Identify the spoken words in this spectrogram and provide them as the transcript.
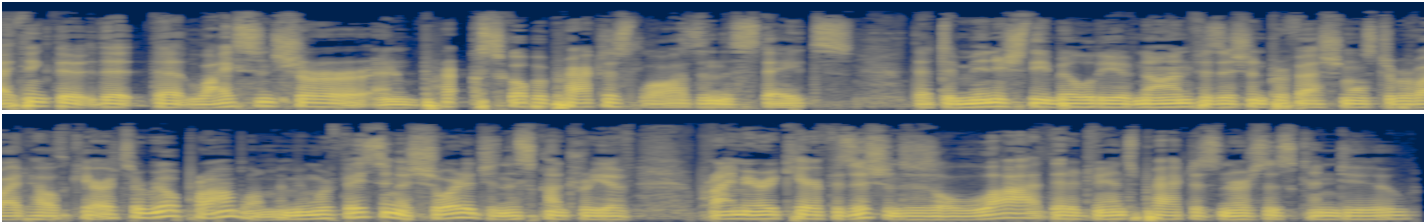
I think that, that, that licensure and pr- scope of practice laws in the states that diminish the ability of non-physician professionals to provide health care, it's a real problem. I mean, we're facing a shortage in this country of primary care physicians. There's a lot that advanced practice nurses can do,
